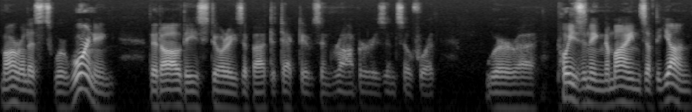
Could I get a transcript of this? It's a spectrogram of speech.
moralists were warning that all these stories about detectives and robbers and so forth were uh, poisoning the minds of the young,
